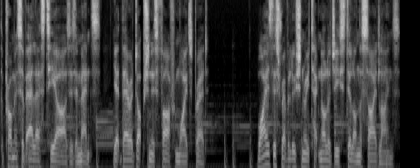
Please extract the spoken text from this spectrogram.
The promise of LSTRs is immense, yet their adoption is far from widespread. Why is this revolutionary technology still on the sidelines?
